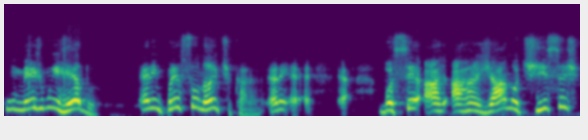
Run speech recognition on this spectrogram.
o mesmo enredo. Era impressionante, cara. Era, é, é, você arranjar notícias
